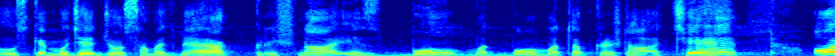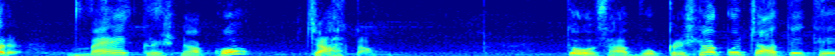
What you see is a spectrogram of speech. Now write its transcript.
उसके मुझे जो समझ में आया, कृष्णा इज़ बो, मत बो मतलब कृष्णा अच्छे हैं और मैं कृष्णा को चाहता हूँ। तो साहब वो कृष्णा को चाहते थे।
